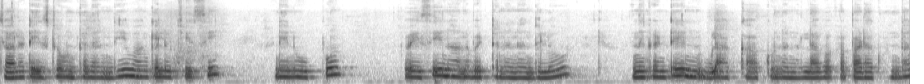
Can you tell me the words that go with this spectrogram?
చాలా టేస్ట్గా ఉంటుందండి. వంకాయలు వచ్చేసి నేను ఉప్పు వేసి నానబెట్టాను అందులో. ఎందుకంటే బ్లాక్ కాకుండా నల్లగా పడకుండా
